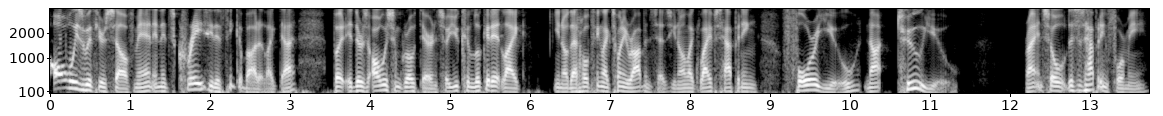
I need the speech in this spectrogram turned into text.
always with yourself man and it's crazy to think about it like that but it, there's always some growth there. And so you can look at it like you know that whole thing like tony robbins says you know like life's happening for you not to you right? And so this is happening for me.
